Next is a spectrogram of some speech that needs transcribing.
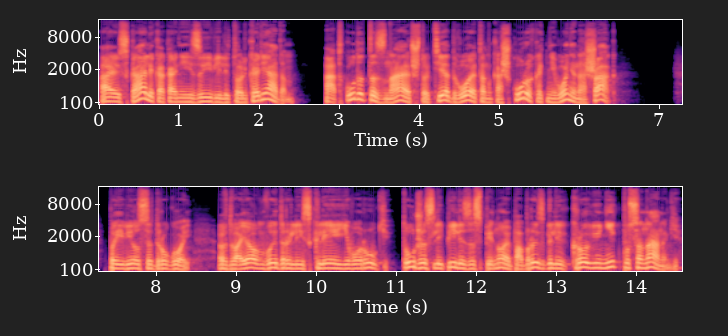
а искали, как они и заявили, только рядом. Откуда-то знают, что те двое тонкошкурых от него не на шаг. Появился другой. Вдвоем выдрали из клея его руки, тут же слепили за спиной, побрызгали кровью Никпуса на ноги.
